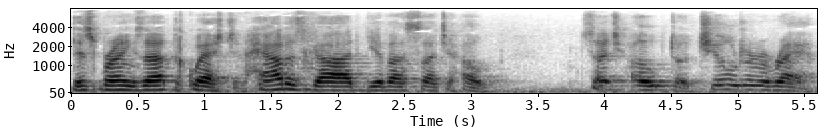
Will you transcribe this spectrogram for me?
This brings up the question, how does God give us such a hope? Such hope to children of wrath?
